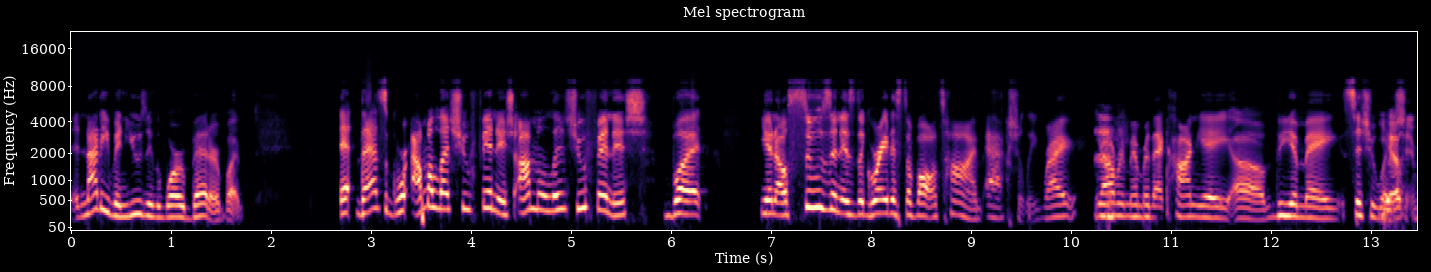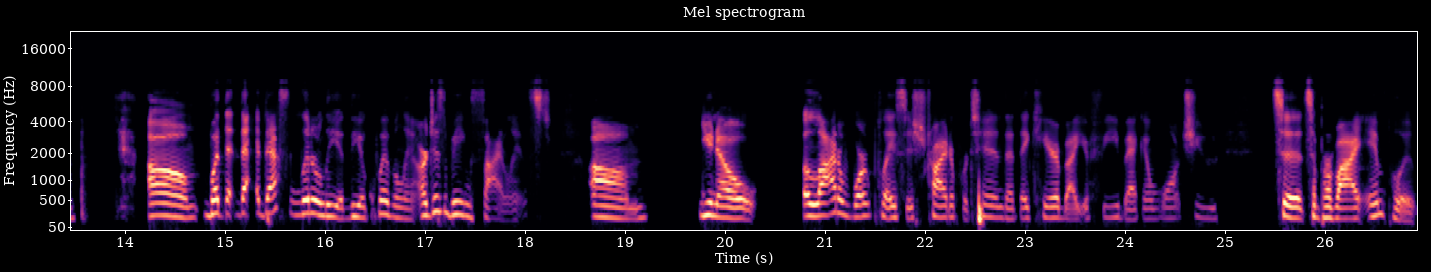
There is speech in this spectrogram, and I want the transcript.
not even using the word better but that, that's great i'm gonna let you finish i'm gonna let you finish but you know susan is the greatest of all time actually right? Y'all Mm, remember that kanye uh vma yep. situation. Um but that that that's literally the equivalent or just being silenced. Um you know a lot of workplaces try to pretend that they care about your feedback and want you to to provide input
